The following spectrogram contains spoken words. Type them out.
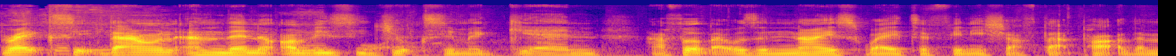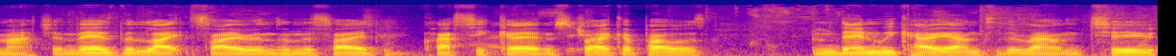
breaks it down, and then obviously jukes him again. I thought that was a nice way to finish off that part of the match. And there's the light sirens on the side, classic um, Stryker pose. And then we carry on to the round two.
